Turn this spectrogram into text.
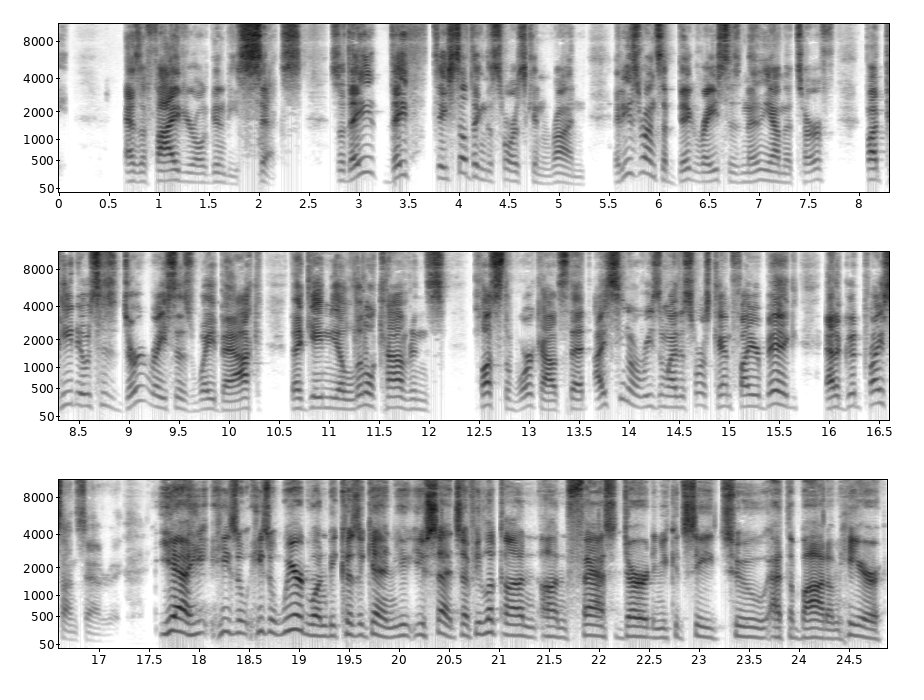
as a five year old going to be six. So they they they still think this horse can run, and he's run some big races, mainly on the turf. But Pete, it was his dirt races way back that gave me a little confidence. Plus the workouts that I see no reason why this horse can't fire big at a good price on Saturday. Yeah, he, he's a he's a weird one because again, you you said so. If you look on on fast dirt, and you could see two at the bottom here,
